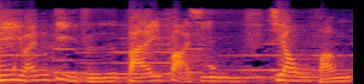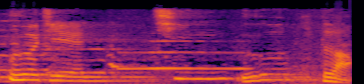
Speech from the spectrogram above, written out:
梨园弟子白发新，椒房阿监青娥老。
